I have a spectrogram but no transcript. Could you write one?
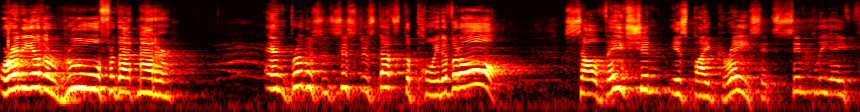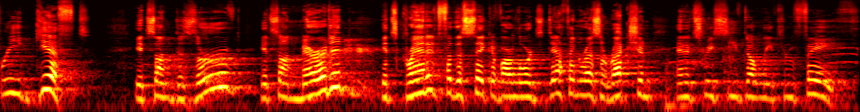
or any other rule for that matter. And, brothers and sisters, that's the point of it all. Salvation is by grace, it's simply a free gift. It's undeserved, it's unmerited, it's granted for the sake of our Lord's death and resurrection, and it's received only through faith.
